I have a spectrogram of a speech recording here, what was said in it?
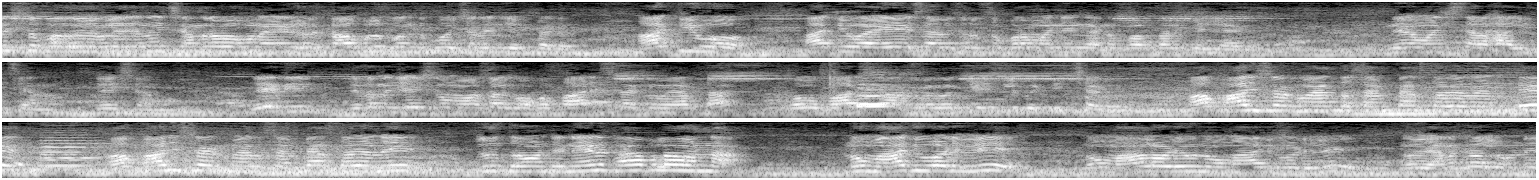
మినిస్టర్ పదవి ఇవ్వలేదని చంద్రబాబు నాయుడు గారు కాపులు పొందుకొచ్చారని చెప్పాడు. RTO RTO IAS officer Subrahmanyam గారిని కొడతానికి వెళ్ళాడు. నేను మంచి సలహాలు ఇచ్చాను. చేశాను. ఏది? ఇతను చేసిన మోసాలకు ఒక పారిశ్రామికవేత్త ఒక పారిశ్రామికవేత్త కేసులు పెట్టించాడు. ఆ పారిశ్రామికవేత్త చంపేస్తాడని అంటే ఆ పారిశ్రామికవేత్త చంపేస్తాడని చూద్దామంటే నేను కాపలా ఉన్నా. నువ్వు మాదివాడివి. నువ్వు మాలోడివి నువ్వు మాదివాడివి నువ్వు వెనకాల ఉండే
